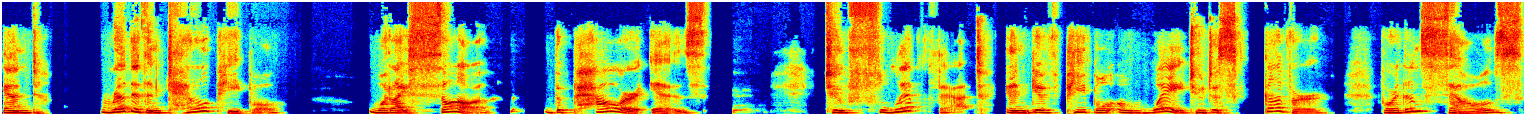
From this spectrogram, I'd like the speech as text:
And rather than tell people what I saw, the power is to flip that and give people a way to discover for themselves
